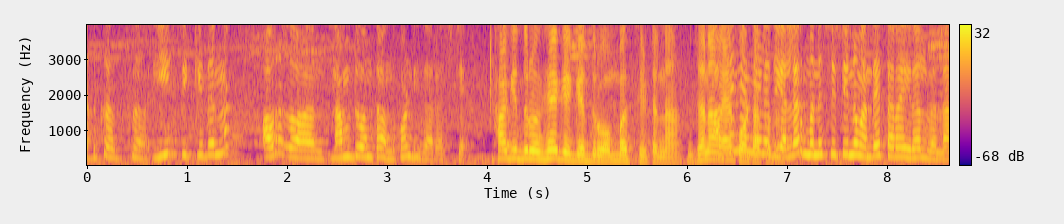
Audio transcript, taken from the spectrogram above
ಅದಕ್ಕೆ ಈಗ ಸಿಕ್ಕಿದನ್ನ ಅವರು ನಮ್ದು ಅಂತ ಅಂದ್ಕೊಂಡಿದ್ದಾರೆ ಅಷ್ಟೇ. ಹಾಗಿದ್ರು ಹೇಗೆ ಗೆದ್ರು ಒಂಬತ್ತು ಸೀಟನ್ನ? ಜನ ಎಲ್ಲರ ಮನಸ್ಥಿತಿನೂ ಒಂದೇ ತರ ಇರಲ್ವಲ್ಲ?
